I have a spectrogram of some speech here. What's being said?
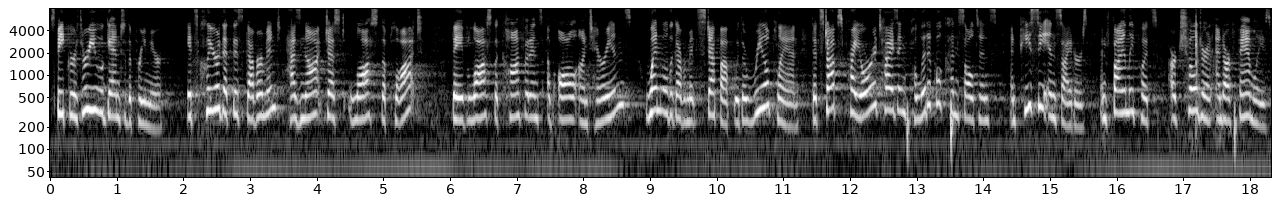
Speaker, through you again to the Premier, it's clear that this government has not just lost the plot, They've lost the confidence of all Ontarians. When will the government step up with a real plan that stops prioritizing political consultants and PC insiders and finally puts our children and our families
